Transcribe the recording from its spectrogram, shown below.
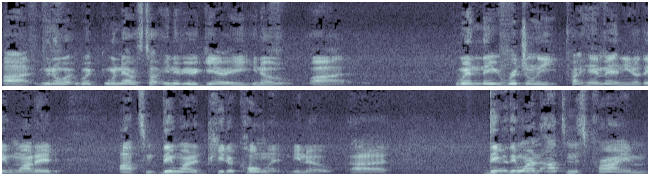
uh, you know when I was ta- interviewing Gary, you know uh, when they originally put him in, you know they wanted Optim- they wanted Peter Cullen, you know, uh, they they wanted Optimus Prime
